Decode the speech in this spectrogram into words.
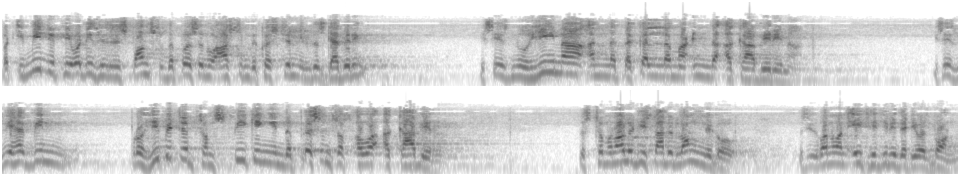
But immediately what is his response to the person who asked him the question in this gathering? He says, Nuhina an natakallama inda akabirina. He says, we have been prohibited from speaking in the presence of our akabir. This terminology started long ago. This is 118 Hijri that he was born.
